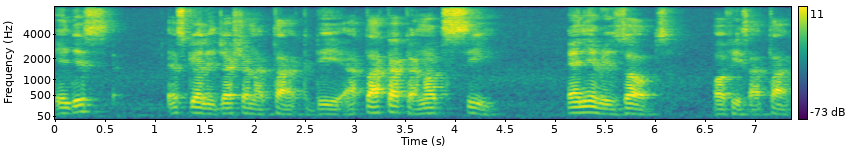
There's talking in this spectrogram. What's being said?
In this SQL injection attack, the attacker cannot see any result of his attack.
